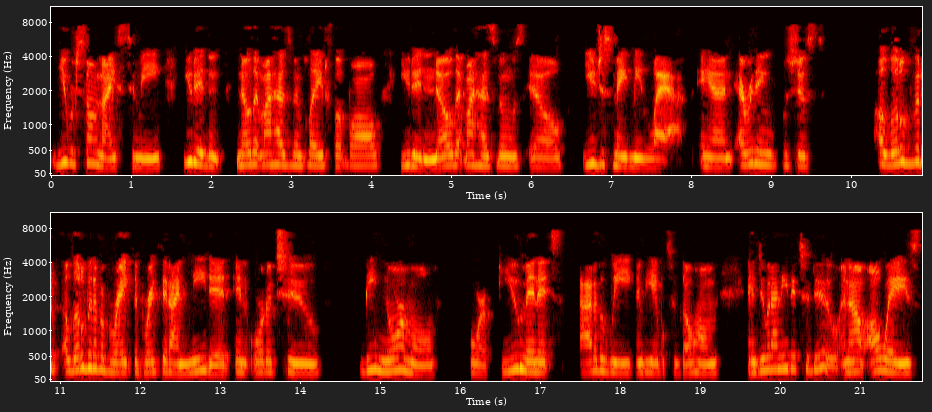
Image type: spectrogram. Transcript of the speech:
you were so nice to me. You didn't know that my husband played football. You didn't know that my husband was ill. You just made me laugh and everything was just a little bit, a little bit of a break, the break that I needed in order to be normal for a few minutes out of the week and be able to go home and do what I needed to do. And I'll always,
